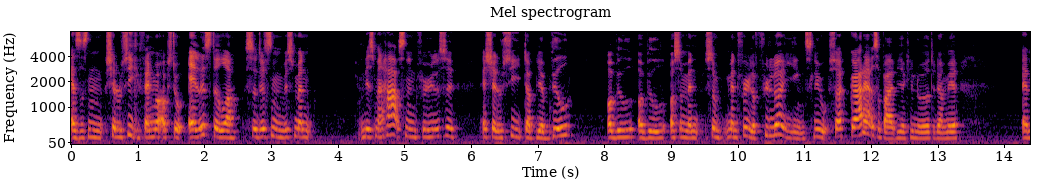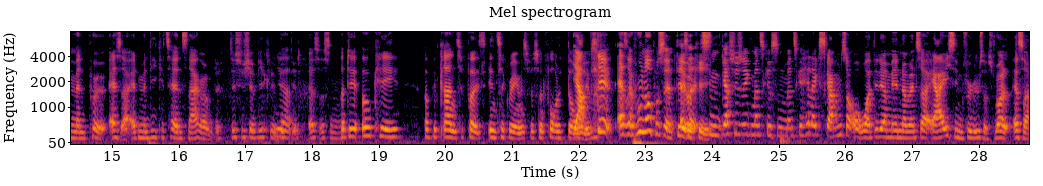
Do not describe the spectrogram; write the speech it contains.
altså sådan, jalousi kan fandme opstå alle steder, så det er sådan, hvis man, hvis man har sådan en følelse af jalousi, der bliver ved og ved og ved, og som man, som man føler fylder i ens liv, så gør det altså bare virkelig noget, det der med, at man, på, altså, at man lige kan tage en snak om det. Det synes jeg virkelig er Ja. vigtigt. Altså sådan, Og det er okay at begrænse folks Instagrams, hvis man får det dårligt. Ja, det altså 100 procent. Det er altså, okay. sådan, jeg synes ikke, man skal, sådan, man skal heller ikke skamme sig over det der med, når man så er i sin følelsesvold. Altså,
